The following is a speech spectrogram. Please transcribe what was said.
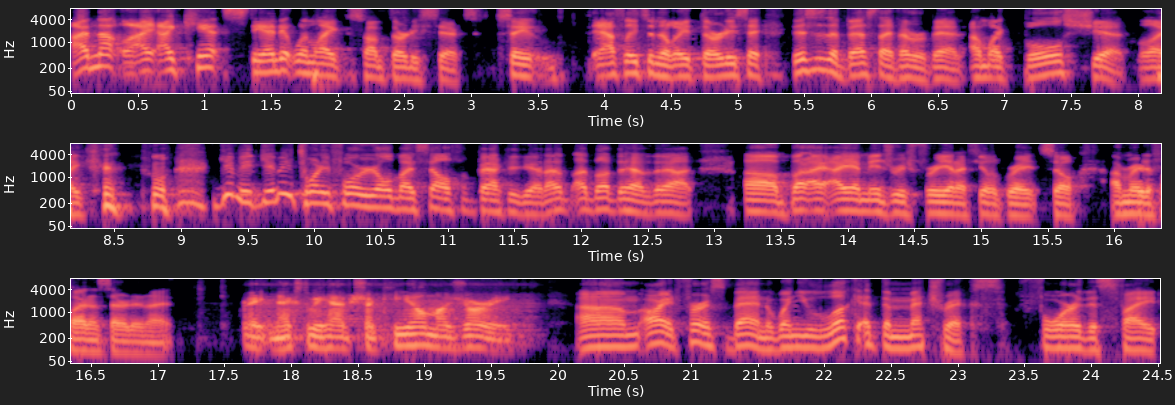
I'm not. I, I can't stand it when like so I'm 36. Say athletes in their late 30s say this is the best I've ever been. I'm like bullshit. Like, give me give me 24 year old myself back again. I'd, I'd love to have that. Uh, but I, I am injury free and I feel great. So I'm ready to fight on Saturday night. Great. Next we have Shaquille Majori. Um, all right, first, Ben, when you look at the metrics for this fight,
